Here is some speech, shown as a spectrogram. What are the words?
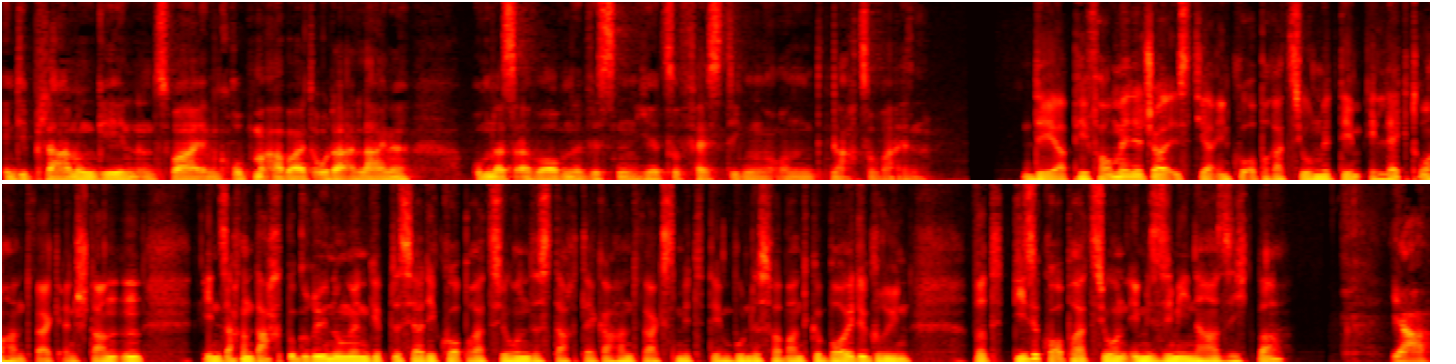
in die Planung gehen, und zwar in Gruppenarbeit oder alleine, um das erworbene Wissen hier zu festigen und nachzuweisen. Der PV-Manager ist ja in Kooperation mit dem Elektrohandwerk entstanden. In Sachen Dachbegrünungen gibt es ja die Kooperation des Dachdeckerhandwerks mit dem Bundesverband Gebäudegrün. Wird diese Kooperation im Seminar sichtbar? Ja,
